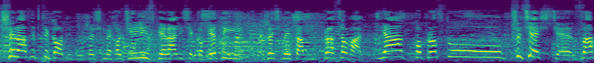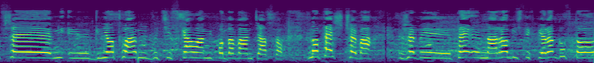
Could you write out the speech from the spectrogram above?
Trzy razy w tygodniu żeśmy chodzili, zbierali się kobiety i żeśmy tam pracowali. Ja po prostu przy cieście zawsze y, gniotłam, wyciskałam i podawałam ciasto. No też trzeba, żeby te, narobić tych pierogów, to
